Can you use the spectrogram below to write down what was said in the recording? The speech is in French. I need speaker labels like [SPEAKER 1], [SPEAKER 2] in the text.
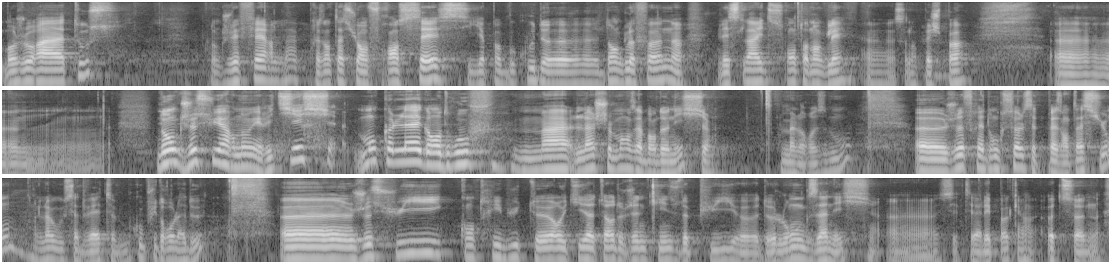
[SPEAKER 1] Bonjour à tous. Donc, je vais faire la présentation en français. S'il n'y a pas beaucoup d'anglophones, les slides seront en anglais, euh, ça n'empêche pas. Euh, donc, je suis Arnaud Héritier. Mon collègue Andrew m'a lâchement abandonné, malheureusement. Euh, je ferai donc seul cette présentation, là où ça devait être beaucoup plus drôle à deux. Euh, je suis contributeur, utilisateur de Jenkins depuis euh, de longues années. C'était à l'époque un Hudson.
